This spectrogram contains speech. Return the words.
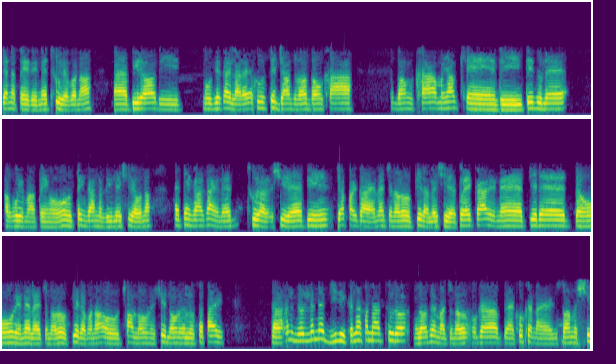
ကျန်တဲ့တွေနဲ့ထုတယ်ပေါ့နော်အဲပြီးတော့ဒီမိုးပြကိုက်လာတဲ့အခုစစ်ကြောင်းကျွန်တော်တို့ခါဒေါန်ခါမရောက်ခင်ဒီတိစုလဲအဝေးမှာတင်ဟိုတင်ကားနစီလေးရှိတယ်ပေါ့နော်အဲ တင်ကားကရင်လည်းထူတာရှိတယ်ပြီးရင် jet fighter ရယ်နဲ့ကျွန်တော်တို့ပြစ်တာလည်းရှိတယ်တွဲကားတွေနဲ့ပြစ်တဲ့ဒုံးတွေနဲ့လည်းကျွန်တော်တို့ပြစ်တယ်ပေါ့နော်ဟို6လုံးနဲ့8လုံးနဲ့လို့စတိုက်ဒါအဲ့လိုမျိုးလက်နက်ကြီးတွေခဏခဏထူတော့လောဆယ်မှာကျွန်တော်တို့ကပြန်ခုခံနိုင်စွမ်းမရှိ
